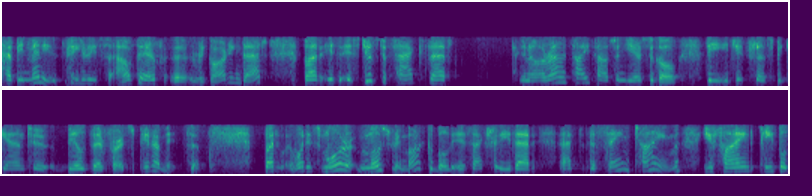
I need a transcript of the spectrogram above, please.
have been many theories out there uh, regarding that, but it, it's just a fact that you know, around 5,000 years ago, the Egyptians began to build their first pyramids. But what is more most remarkable is actually that at the same time you find people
